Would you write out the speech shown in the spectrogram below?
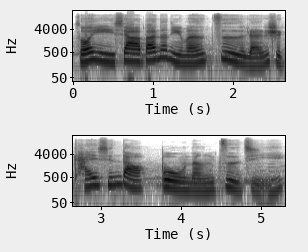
所以下班的你们自然是开心到不能自己。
